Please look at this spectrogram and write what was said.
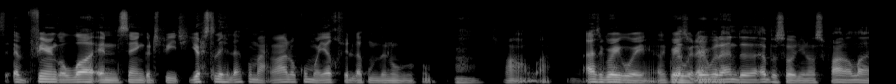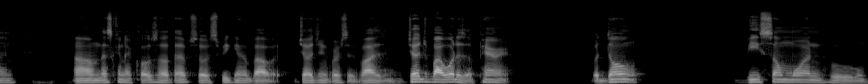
s- uh, fearing Allah and saying good speech. يصلح لكم أعمالكم ويغفر لكم ذنوبكم. Mhm. SubhanAllah. That's a great way. That's a great that's way a to great end way to it. end the episode. You know, Subhanallah. And um, that's gonna close out the episode speaking about judging versus advising. Judge by what is apparent, but don't be someone who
